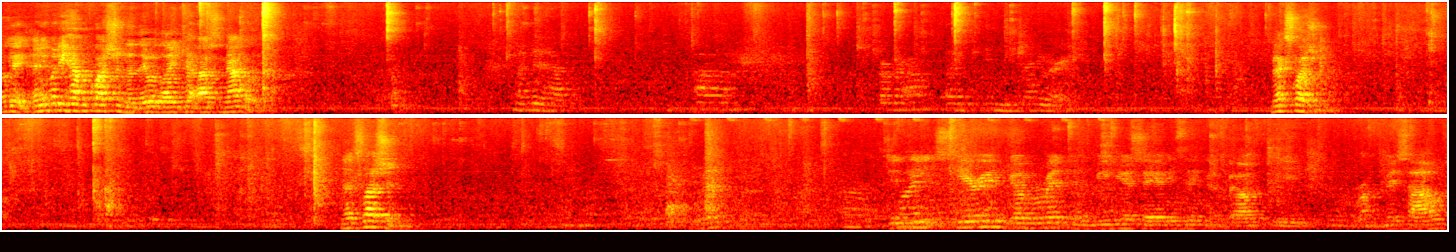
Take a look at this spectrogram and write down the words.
Okay, anybody have a question that they would like to ask Natalie? When did it happen? Um, around, like, in January. Next question. Next question. Did the Syrian government and media say anything about the missiles?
